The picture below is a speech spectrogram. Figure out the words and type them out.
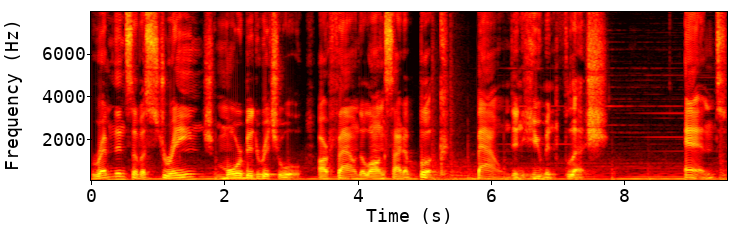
remnants of a strange, morbid ritual are found alongside a book bound in human flesh. And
